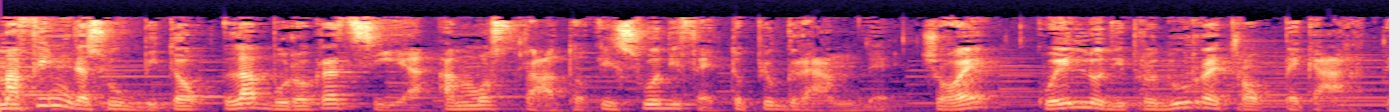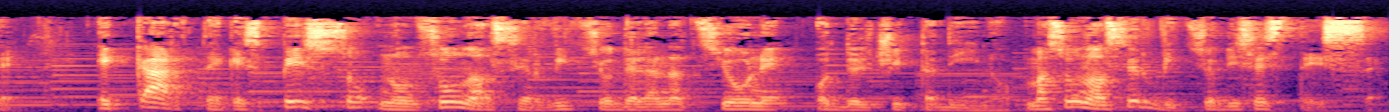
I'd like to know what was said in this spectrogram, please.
Ma fin da subito la burocrazia ha mostrato il suo difetto più grande, cioè quello di produrre troppe carte, e carte che spesso non sono al servizio della nazione o del cittadino, ma sono al servizio di se stesse.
